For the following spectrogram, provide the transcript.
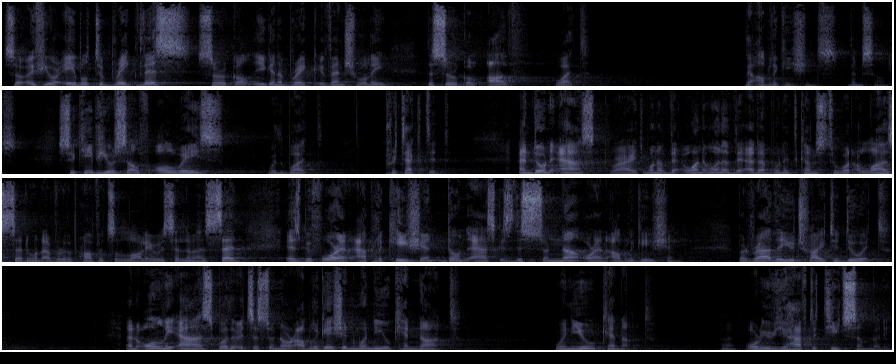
So if you are able to break this circle, you're gonna break eventually the circle of what? The obligations themselves. So keep yourself always with what? Protected. And don't ask, right? One of the one, one of the adab when it comes to what Allah has said, whatever the Prophet ﷺ has said, is before an application, don't ask, is this sunnah or an obligation? But rather you try to do it. And only ask whether it's a sunnah or obligation when you cannot. When you cannot. Or you have to teach somebody.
